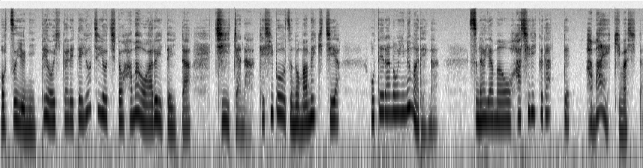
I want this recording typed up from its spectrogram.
おつゆに手を引かれてよちよちと浜を歩いていたちいちゃな消し坊主の豆吉やお寺の犬までが砂山を走り下って浜へ来ました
